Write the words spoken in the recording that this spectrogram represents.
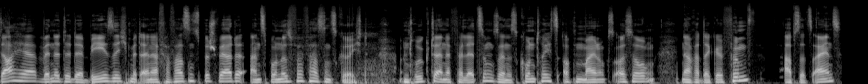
Daher wendete der B sich mit einer Verfassungsbeschwerde ans Bundesverfassungsgericht und rügte eine Verletzung seines Grundrechts auf Meinungsäußerung nach Artikel 5 Absatz 1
